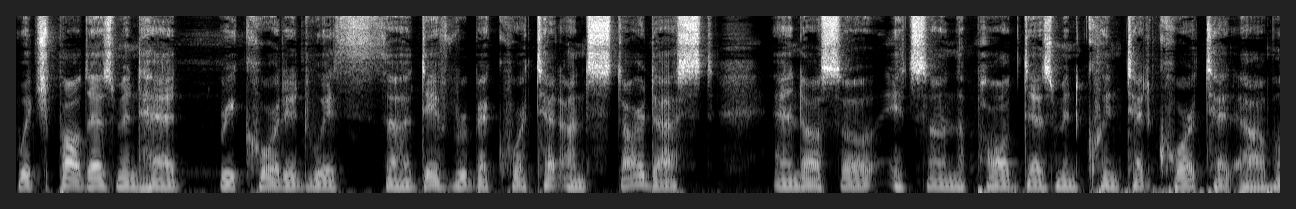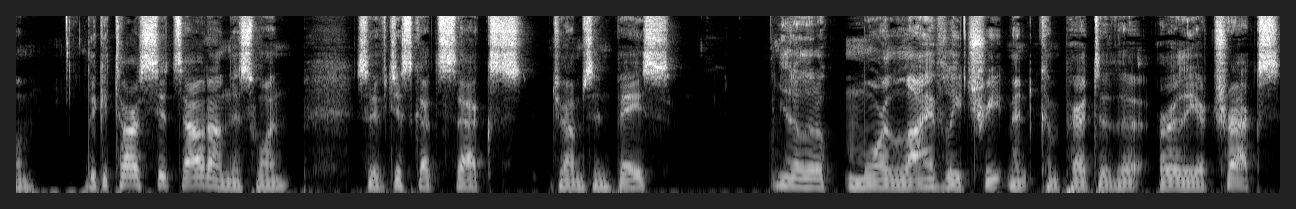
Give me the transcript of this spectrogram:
which Paul Desmond had recorded with uh, Dave Brubeck Quartet on Stardust and also it's on the Paul Desmond Quintet Quartet album. The guitar sits out on this one, so you've just got sax, drums, and bass. you know, a little more lively treatment compared to the earlier tracks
